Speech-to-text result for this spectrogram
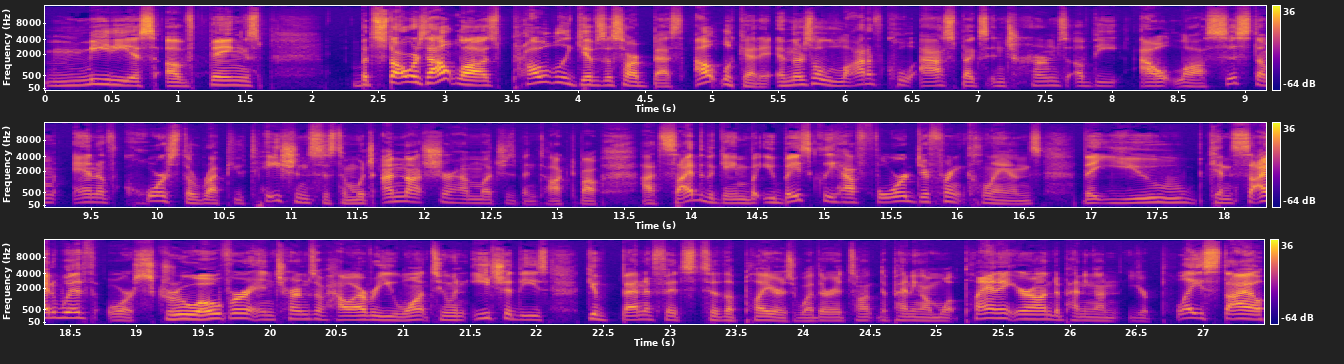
meatiest of things. But Star Wars Outlaws probably gives us our best outlook at it. And there's a lot of cool aspects in terms of the outlaw system and, of course, the reputation system, which I'm not sure how much has been talked about outside of the game. But you basically have four different clans that you can side with or screw over in terms of however you want to. And each of these give benefits to the players, whether it's on depending on what planet you're on, depending on your play style,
